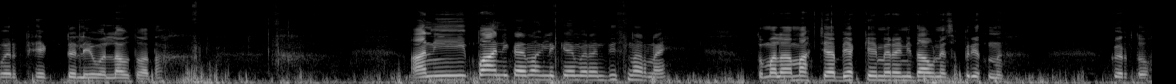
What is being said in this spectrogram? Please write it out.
परफेक्ट लेवल लावतो आता. आणि पाणी काय मागले कॅमेऱ्याने दिसणार नाही. तुम्हाला मागच्या बॅक कॅमेऱ्याने धावण्याचा प्रयत्न. करतो.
